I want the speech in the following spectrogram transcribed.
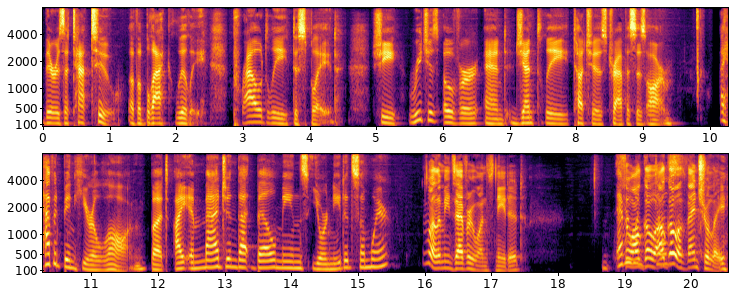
there is a tattoo of a black lily, proudly displayed. She reaches over and gently touches Travis's arm. I haven't been here long, but I imagine that bell means you're needed somewhere. well it means everyone's needed so i'll Everyone go i'll go eventually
